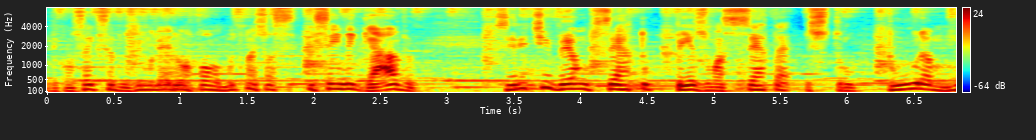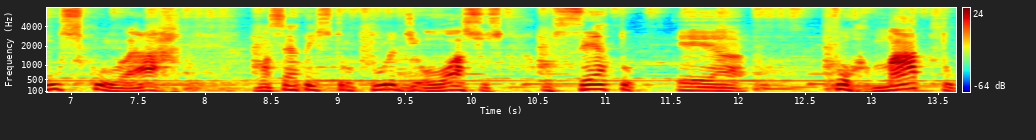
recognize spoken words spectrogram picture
ele consegue seduzir mulher de uma forma muito mais fácil, isso é inegável. Se ele tiver um certo peso, uma certa estrutura muscular, uma certa estrutura de ossos, um certo é, formato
